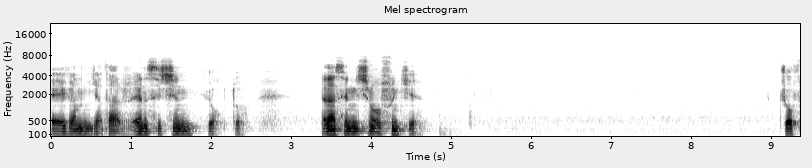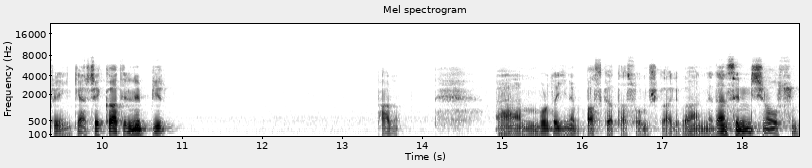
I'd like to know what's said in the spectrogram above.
Aegon ya da Rhaenys için yoktu. Neden senin için olsun ki? Joffrey'in gerçek katilini bir pardon Burada yine baskı hatası olmuş galiba. Neden senin için olsun?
